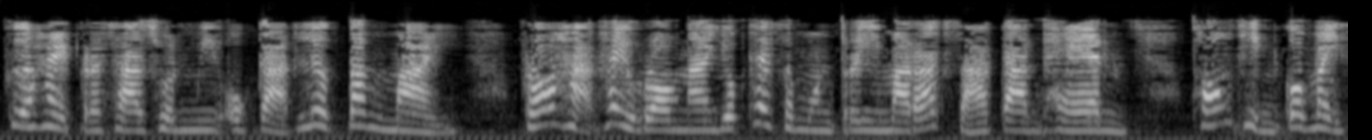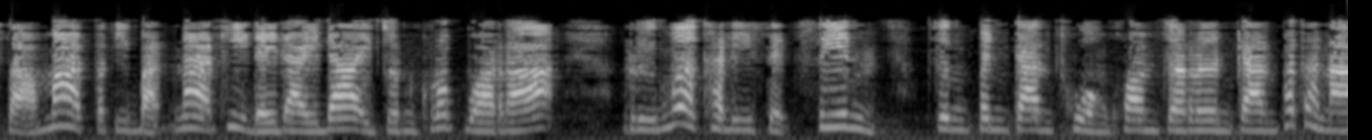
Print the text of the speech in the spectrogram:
เพื่อให้ประชาชนมีโอกาสเลือกตั้งใหม่ เพราะหากให้รองนายกเทศมนตรีมารักษาการแทน ท้องถิ่นก็ไม่สามารถปฏิบัติหน้าที่ใด ๆ ได้จนครบวาระ หรือเมื่อคดีเสร็จสิ้น จึงเป็นการถ่วงความเจริญการพัฒนา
